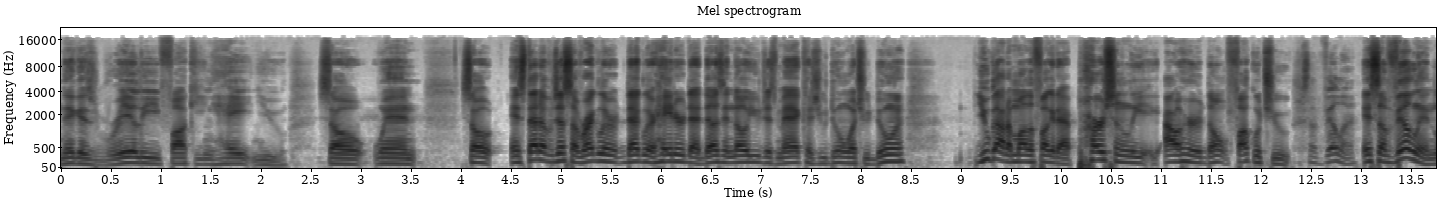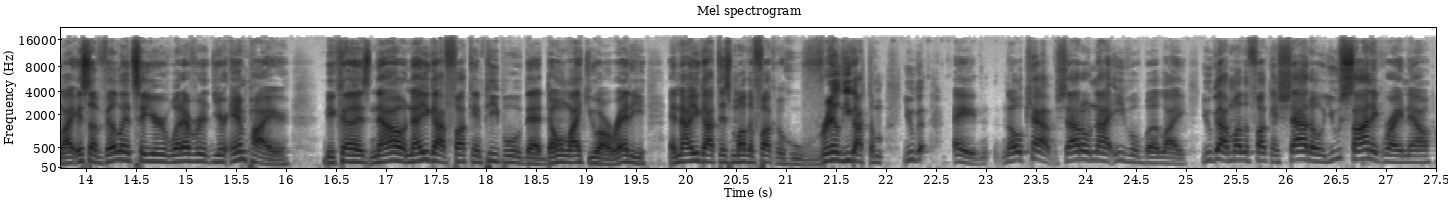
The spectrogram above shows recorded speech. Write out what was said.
niggas really fucking hate you. So when so instead of just a regular regular hater that doesn't know you just mad because you doing what you're doing, you got a motherfucker that personally out here don't fuck with you. it's a villain. It's a villain. Like it's a villain to your whatever your empire. Because now now you got fucking people that don't like you already. And now you got this motherfucker who really you got the you got hey, no cap, Shadow not evil, but like you got motherfucking Shadow, you Sonic right now,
